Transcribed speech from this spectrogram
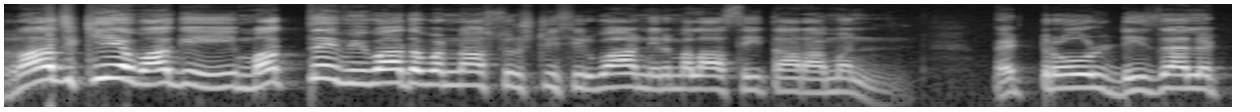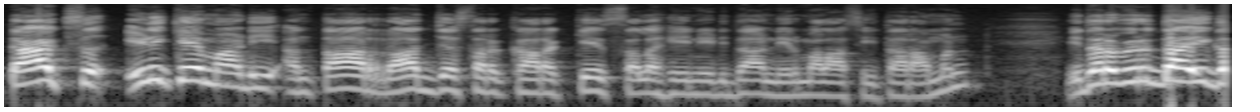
ರಾಜಕೀಯವಾಗಿ ಮತ್ತೆ ವಿವಾದವನ್ನ ಸೃಷ್ಟಿಸಿರುವ Nirmala Sitharaman, petrol, diesel, tax ಇಳಿಕೆ ಮಾಡಿ ಅಂತ ರಾಜ್ಯ ಸರ್ಕಾರಕ್ಕೆ ಸಲಹೆ ನೀಡಿದ ನಿರ್ಮಲಾ ಸೀತಾರಾಮನ್. ಇದರ ವಿರುದ್ಧ ಈಗ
